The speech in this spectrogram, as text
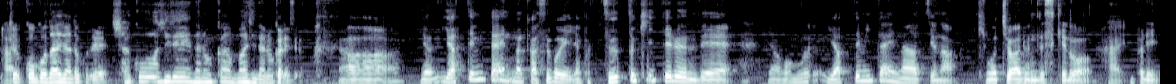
はい。一応、ここ大事なとこで、社交辞令なのか、マジなのかですよ。あーややってみたいなんかすごいやっぱずっと聞いてるんでいやもうやってみたいなっていうような気持ちはあるんですけどはい。やっぱり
